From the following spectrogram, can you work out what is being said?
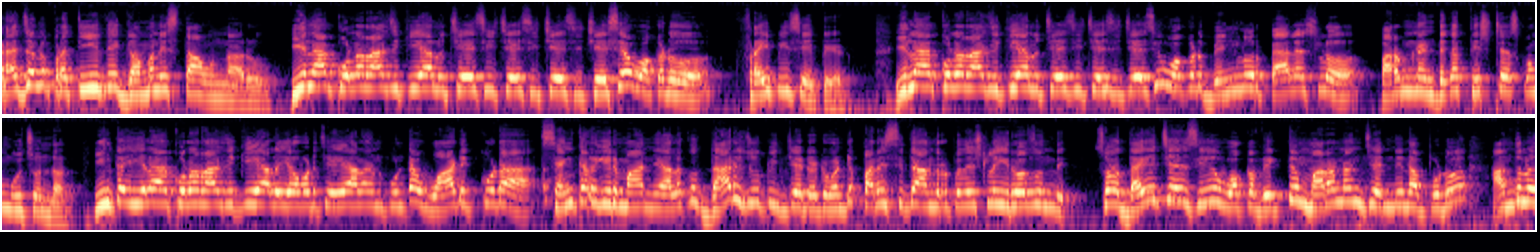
ప్రజలు ప్రతిదీ గమనిస్తూ ఉన్నారు. ఇలా కుల రాజకీయాలు చేసి చేసి చేసి చేసే ఒకడు ఫ్రై పీస్ అయిపోయాడు. ఇలా కుల రాజకీయాలు చేసి చేసి చేసి ఒకడు బెంగళూరు ప్యాలెస్లో పర్మనెంట్గా తిష్టేసుకొని కూర్చున్నాడు. ఇంకా ఇలా కుల రాజకీయాలు ఎవడు చేయాలనుకుంటే వాడికి కూడా శంకరగిరి మాన్యాలకు దారి చూపించేటటువంటి పరిస్థితి ఆంధ్రప్రదేశ్లో ఈరోజు ఉంది. సో దయచేసి ఒక వ్యక్తి మరణం చెందినప్పుడు అందులో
